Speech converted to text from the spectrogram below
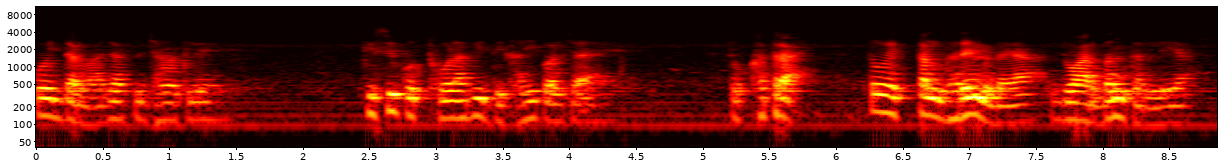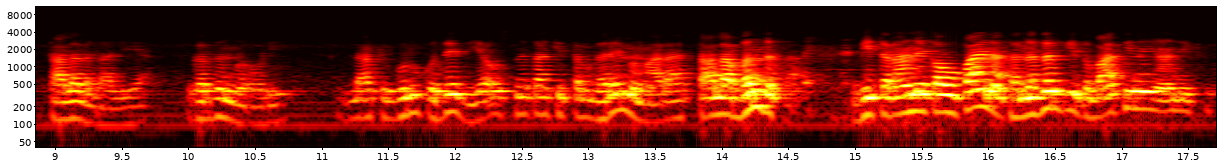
कोई दरवाज़ा से झाँक ले, किसी को थोड़ा भी दिखाई पड़ जाए तो खतरा है। तो एक तल घरे में गया, द्वार बंद कर लिया, ताला लगा लिया, गर्दन मरोड़ी, लाके गुरु को दे दिया। उसने कहा कि तल घरे में मारा, ताला बंद था, भीतर आने का उपाय ना था, नज़र की तो बात ही नहीं आने की।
